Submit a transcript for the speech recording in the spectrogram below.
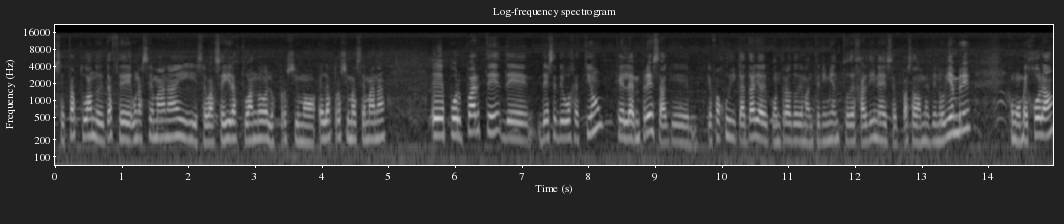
se está actuando desde hace una semana y se va a seguir actuando en, los próximos, en las próximas semanas eh, por parte de, de, STV Gestión, que es la empresa que, fue adjudicataria del contrato de mantenimiento de jardines el pasado mes de noviembre. Como mejora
